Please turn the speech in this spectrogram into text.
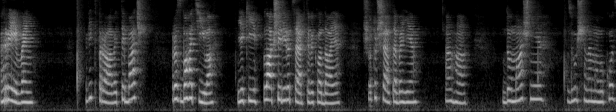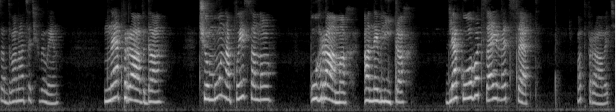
гривень. Відправить. Ти бач, розбагатіла, які лакшері рецепти викладає. Що тут ще в тебе є? Ага. Домашнє згущене молоко за 12 хвилин. Неправда. Чому написано у грамах, а не в літрах? Для кого цей рецепт? Отправить.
